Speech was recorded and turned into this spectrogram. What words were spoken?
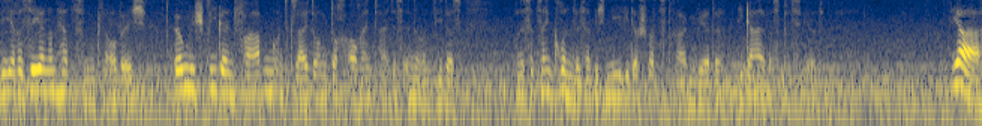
wie ihre Seelen und Herzen, glaube ich. Irgendwie spiegeln Farben und Kleidung doch auch ein Teil des Inneren widers. Und es hat seinen Grund, weshalb ich nie wieder schwarz tragen werde, egal was passiert. Ja,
